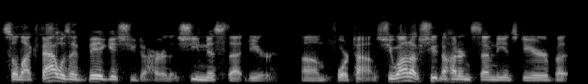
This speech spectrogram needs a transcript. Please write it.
so like that was a big issue to her that she missed that deer um, four times. She wound up shooting 170 inch deer, but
